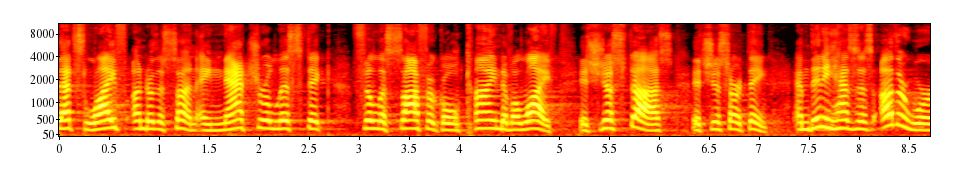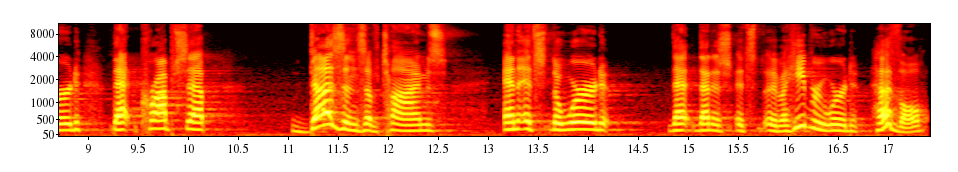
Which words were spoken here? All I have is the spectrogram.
that's life under the sun, a naturalistic, philosophical kind of a life. It's just us, it's just our thing. And then he has this other word that crops up dozens of times, and it's the word that, that is, it's a Hebrew word, hevel,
